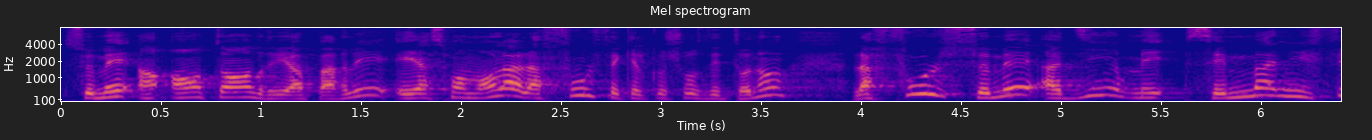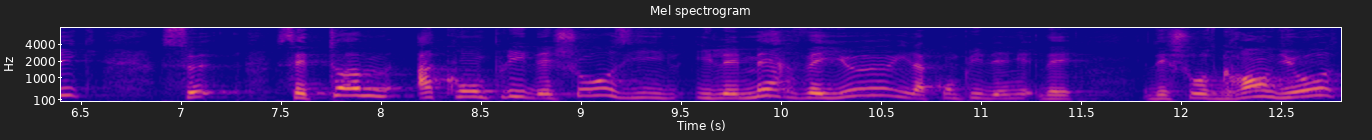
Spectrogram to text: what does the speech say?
se met à entendre et à parler, et à ce moment-là, la foule fait quelque chose d'étonnant. La foule se met à dire, mais c'est magnifique, ce, cet homme accomplit des choses, il, est merveilleux, il accomplit des, des, des choses grandioses,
